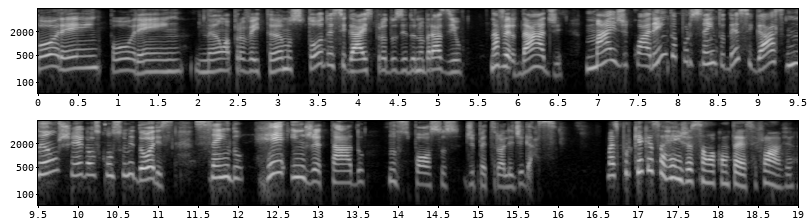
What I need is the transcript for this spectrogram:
Porém, porém, não aproveitamos todo esse gás produzido no Brasil. Na verdade, mais de 40% desse gás não chega aos consumidores, sendo reinjetado nos poços de petróleo e de gás. Mas por que, que essa reinjeção acontece, Flávia?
